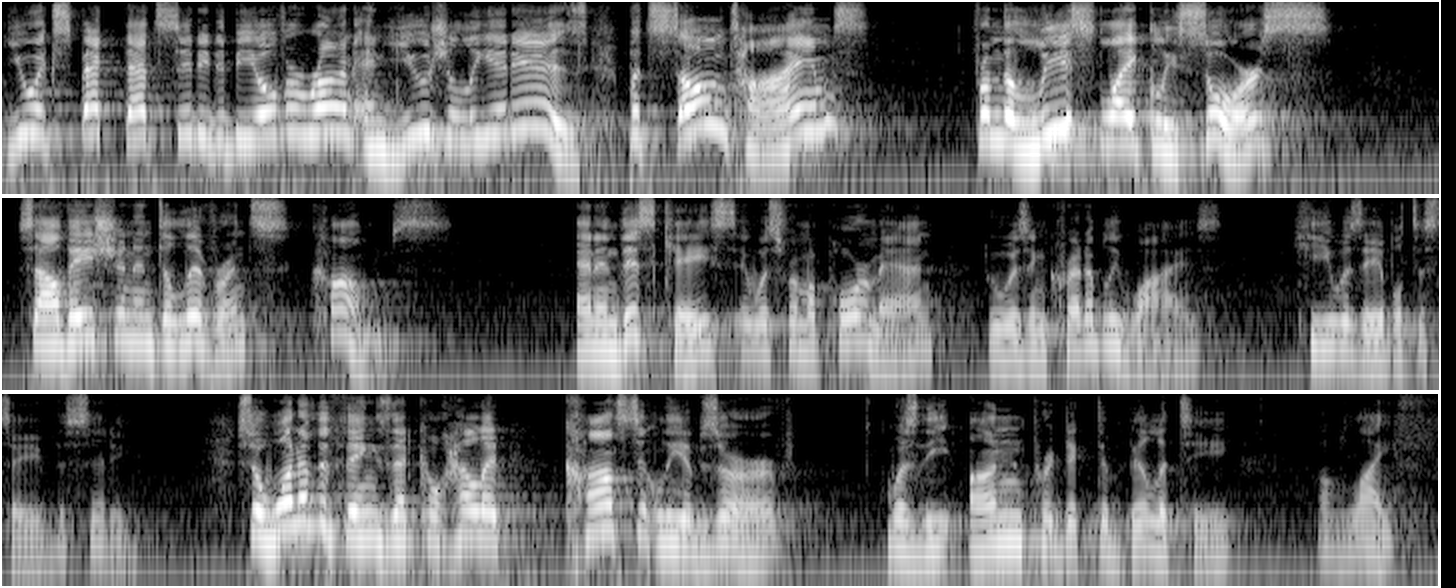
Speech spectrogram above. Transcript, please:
You expect that city to be overrun, and usually it is. But sometimes, from the least likely source, salvation and deliverance comes. And in this case, it was from a poor man who was incredibly wise, he was able to save the city. So, one of the things that Kohelet constantly observed was the unpredictability of life.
